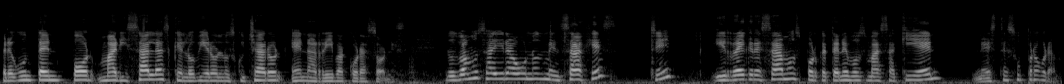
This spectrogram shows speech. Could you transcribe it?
Pregunten por Mari Salas, que lo vieron, lo escucharon en Arriba Corazones. Nos vamos a ir a unos mensajes, ¿sí? Y regresamos porque tenemos más aquí en este su programa.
